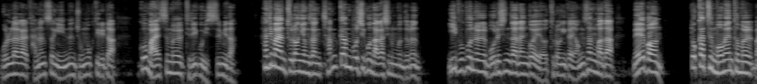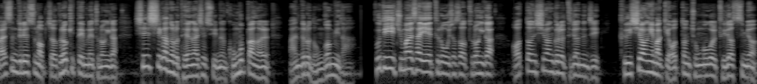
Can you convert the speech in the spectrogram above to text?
올라갈 가능성이 있는 종목들이라고 말씀을 드리고 있습니다. 하지만 두렁이 영상 잠깐 보시고 나가시는 분들은 이 부분을 모르신다는 거예요. 두렁이가 영상마다 매번 똑같은 모멘텀을 말씀드릴 수는 없죠. 그렇기 때문에 두렁이가 실시간으로 대응하실 수 있는 공부방을 만들어 놓은 겁니다. 부디 주말 사이에 들어오셔서 두렁이가 어떤 시황글을 드렸는지 그 시황에 맞게 어떤 종목을 드렸으며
